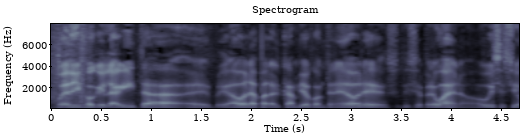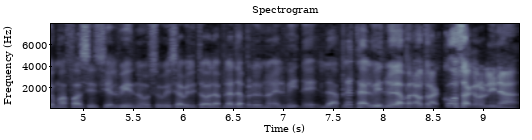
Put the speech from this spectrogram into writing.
Después dijo que la guita, eh, ahora para el cambio de contenedores, dice, pero bueno, hubiese sido más fácil si el BID no se hubiese habilitado la plata, pero no, el BID, eh, la plata del BID no era para otra cosa, Carolina.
